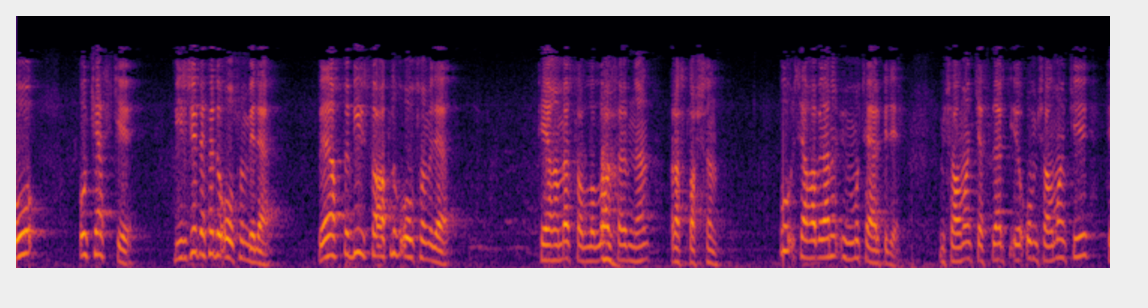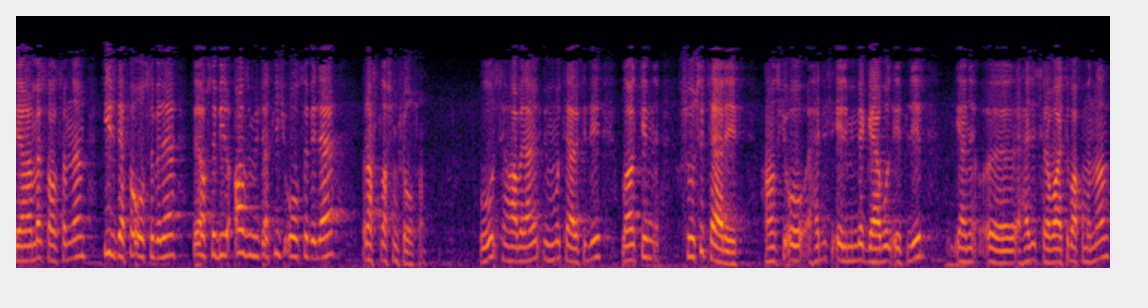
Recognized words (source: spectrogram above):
o, o kəs ki, bircə dəfə də olsun belə və yaxud da bir saatlıq olsa belə Peyğəmbər sallallahu aleyhi sellemlə rastlaşsın. Bu, səhabələrin ümumi tərifidir. Müsəlman kəslər, o müsəlman ki, Peyğəmbər sallallahu aleyhi bir dəfə olsa belə və yaxud da bir az müddətlik olsa belə rastlaşmış olsun. Bu, səhabələrin ümumi tərifidir, lakin xüsusi tərif, hansı ki, o hədis elmində qəbul edilir, yəni ə, hədis rəvayəti baxımından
